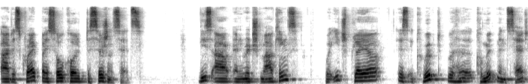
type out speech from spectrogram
are described by so-called decision sets. These are enriched markings where each player is equipped with a commitment set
